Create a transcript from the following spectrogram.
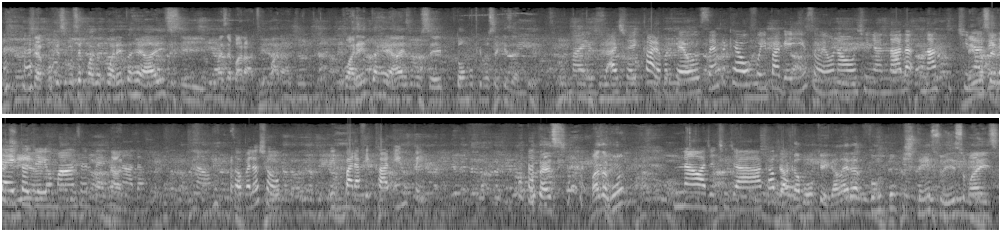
Ou seja, Porque se você paga 40 reais, e... mas é barato, é barato. 40 reais você toma o que você quiser. Mas achei caro, porque eu sempre que eu fui e paguei isso, eu não tinha nada, não tinha direito de uma cerveja, nada. nada. Não, só pelo show. E para ficar em pé. Acontece. Mais alguma? Não, a gente já acabou. Já acabou, ok. Galera, foi um pouco extenso isso, mas.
